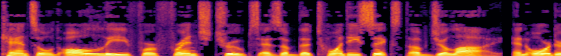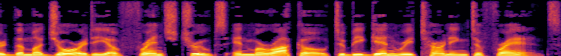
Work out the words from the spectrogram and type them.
cancelled all leave for French troops as of 26 July, and ordered the majority of French troops in Morocco to begin returning to France.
